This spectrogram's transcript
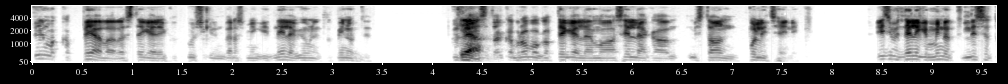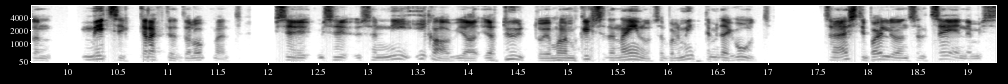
film hakkab peale alles tegelikult kuskil pärast mingit neljakümnendat minutit. kus yeah. hakkab Robocop tegelema sellega, mis ta on, politseinik. esimesed nelikümmend minutit lihtsalt on metsik character development, mis, mis, mis on nii igav ja, ja tüütu ja me oleme kõik seda näinud, seal pole mitte midagi uut. see on hästi palju on seal stseene, mis,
